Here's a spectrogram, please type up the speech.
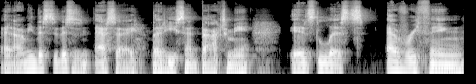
And I mean this this is an essay that he sent back to me. It lists everything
